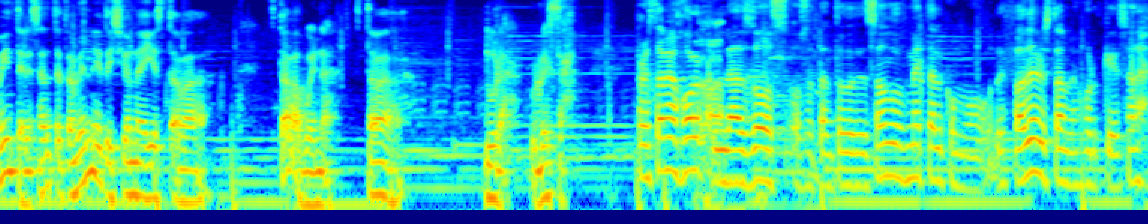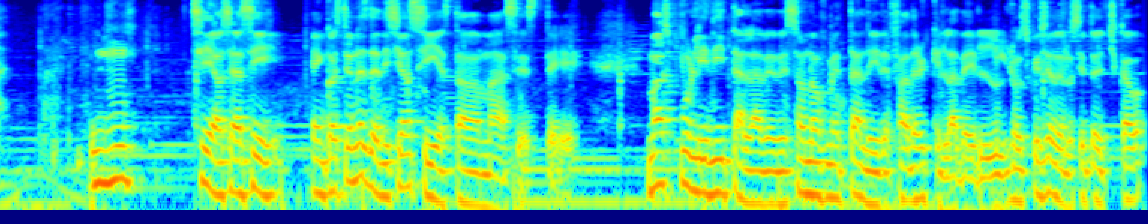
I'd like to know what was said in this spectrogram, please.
muy interesante. También la edición ahí estaba, estaba buena, estaba dura, gruesa. Pero está mejor Ajá. las dos. O sea, tanto de Sound of Metal como de Father está mejor que esa. Sí, o sea, sí. En cuestiones de edición sí estaba más, este, más pulidita la de The Son of Metal y The Father que la de Los Juicios de los Siete de Chicago,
